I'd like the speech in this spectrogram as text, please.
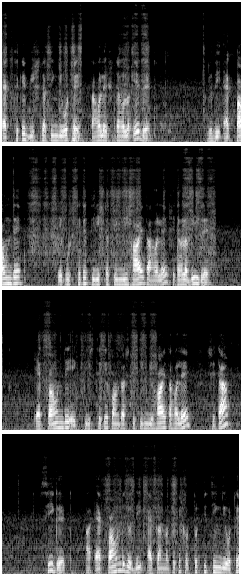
এক থেকে বিশটা চিংড়ি ওঠে, তাহলে সেটা হলো এ গ্রেড যদি এক পাউন্ডে একুশ থেকে তিরিশটা চিংড়ি হয়, তাহলে সেটা হলো বি গ্রেড এক পাউন্ডে একত্রিশ থেকে পঞ্চাশটি চিংড়ি হয়, তাহলে সেটা সি গ্রেড আর এক পাউন্ডে যদি একান্ন থেকে সত্তরটি চিংড়ি ওঠে,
